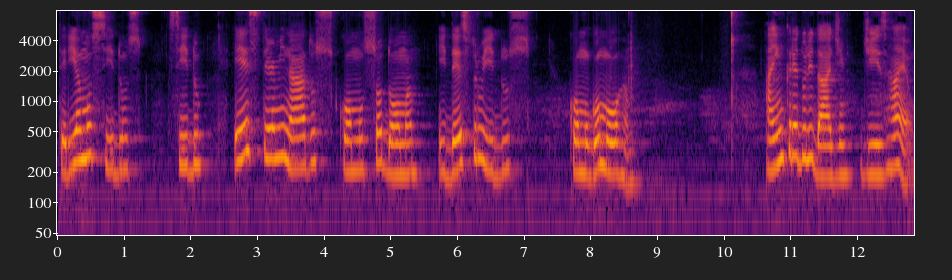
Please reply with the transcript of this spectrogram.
teríamos sido, sido exterminados como Sodoma e destruídos como Gomorra. A incredulidade de Israel.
